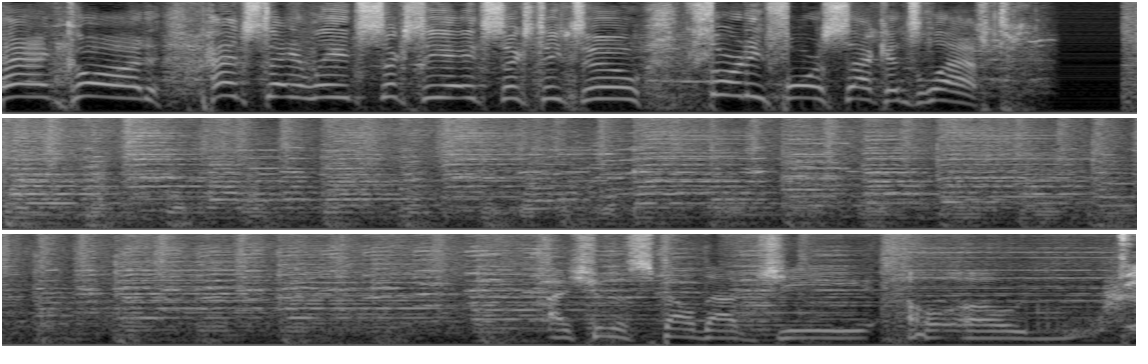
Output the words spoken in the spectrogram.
And good. Penn State leads 68 62. 34 seconds left. I should have spelled out G O O D.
